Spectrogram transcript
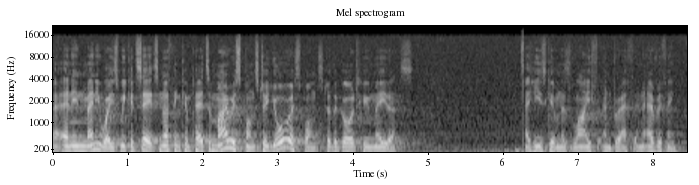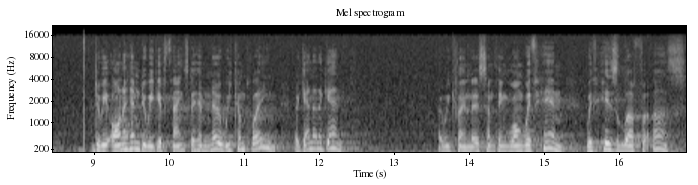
Uh, and in many ways, we could say it's nothing compared to my response, to your response to the God who made us. Uh, he's given us life and breath and everything. Do we honor him? Do we give thanks to him? No, we complain again and again. Uh, we claim there's something wrong with him, with his love for us.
